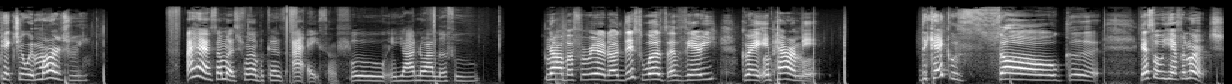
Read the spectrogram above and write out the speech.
picture with Marjorie. I had so much fun because I ate some food, and y'all know I love food. No, but for real though, this was a very great empowerment. The cake was so good. That's what we had for lunch.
